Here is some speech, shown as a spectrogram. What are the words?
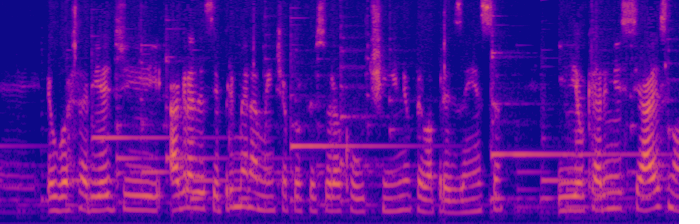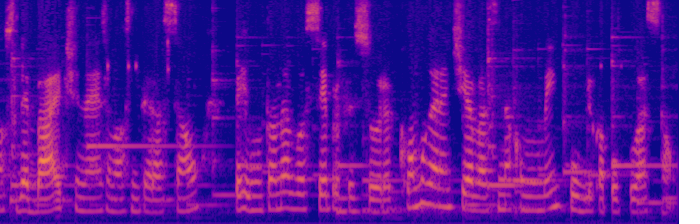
É, eu gostaria de agradecer primeiramente a professora Coutinho pela presença e eu quero iniciar esse nosso debate, né, essa nossa interação, perguntando a você, professora, como garantir a vacina como um bem público à população?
